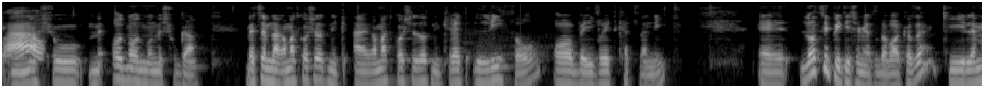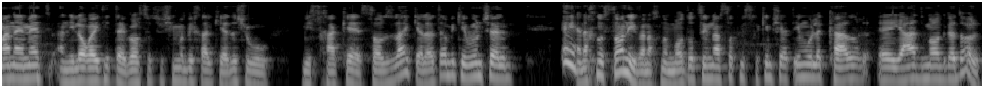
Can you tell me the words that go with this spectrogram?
וואו. משהו מאוד מאוד מאוד משוגע. בעצם לרמת קושי הזאת, הרמת קושי הזאת נקראת lethal, או בעברית קטלנית. אה, לא ציפיתי שהם יעשו דבר כזה, כי למען האמת אני לא ראיתי את Ghost of בכלל כאיזשהו משחק Souls אה, like, אלא יותר בכיוון של היי אנחנו סוני ואנחנו מאוד רוצים לעשות משחקים שיתאימו לקהל אה, יעד מאוד גדול,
